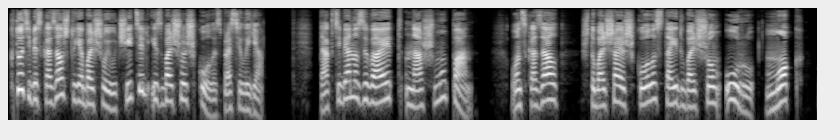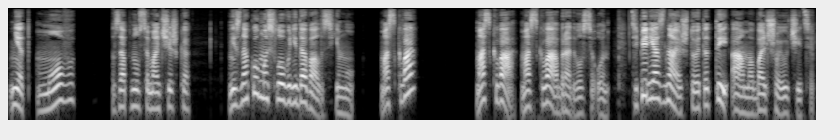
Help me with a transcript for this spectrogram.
«Кто тебе сказал, что я большой учитель из большой школы?» — спросила я. «Так тебя называет наш Мупан. Он сказал, что большая школа стоит в большом Уру. Мок... Нет, Мов...» — запнулся мальчишка. Незнакомое слово не давалось ему. «Москва?» «Москва, Москва!» — обрадовался он. «Теперь я знаю, что это ты, Ама, большой учитель».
